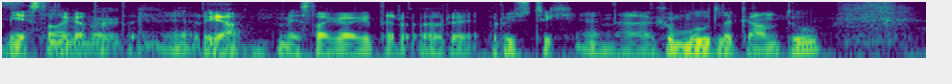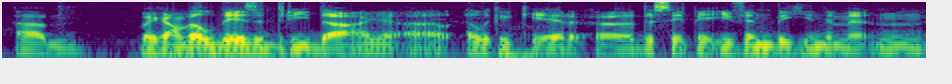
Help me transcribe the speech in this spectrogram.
meestal, gaat het, ja, meestal gaat het er rustig en uh, gemoedelijk aan toe. Um, we gaan wel deze drie dagen uh, elke keer uh, de CP-event beginnen met een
